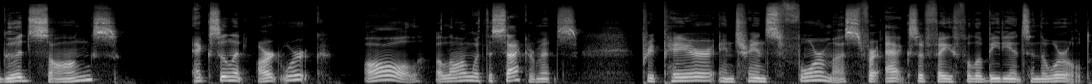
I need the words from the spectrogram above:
good songs, excellent artwork, all, along with the sacraments, prepare and transform us for acts of faithful obedience in the world.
